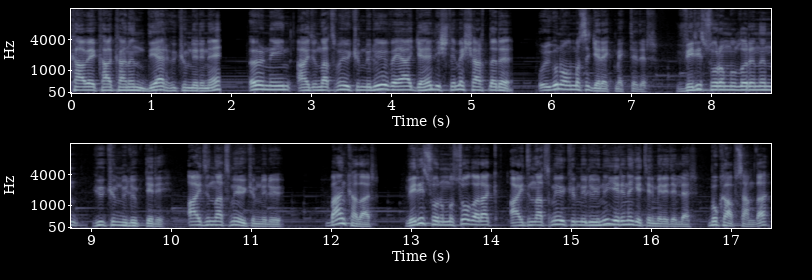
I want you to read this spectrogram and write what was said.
KVKK'nın diğer hükümlerine, örneğin aydınlatma yükümlülüğü veya genel işleme şartları uygun olması gerekmektedir. Veri sorumlularının yükümlülükleri, aydınlatma yükümlülüğü. Bankalar, veri sorumlusu olarak aydınlatma yükümlülüğünü yerine getirmelidirler. Bu kapsamda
